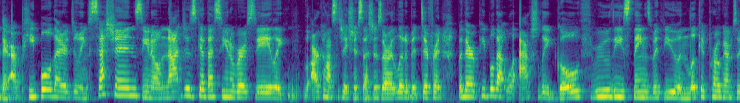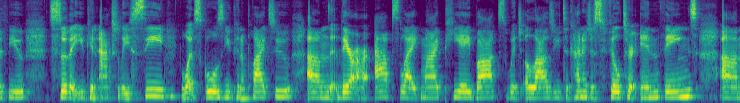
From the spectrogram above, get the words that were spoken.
there are people that are doing sessions, you know, not just Get That's University, like our consultation sessions are a little bit different, but there are people that will actually go through these things with you and look at programs with you so that you can actually see what schools you can apply to. Um, there are apps like My PA Box, which allows you to kind of just filter in things. Um,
